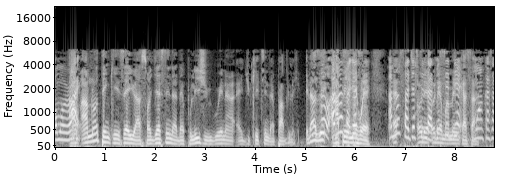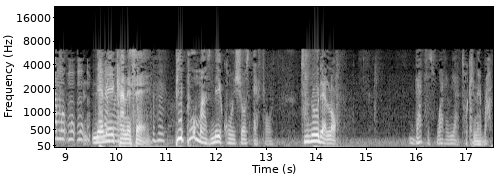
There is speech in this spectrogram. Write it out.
ɔmo right. I'm, I'm not thinking say you are suggesting that the police should be going out educating the public. It doesn't no i'm not happen suggesting anywhere. I'm not Eh, suggesting ode- that ode me ma say people must make conscious effort to know the law. That is what we are talking about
